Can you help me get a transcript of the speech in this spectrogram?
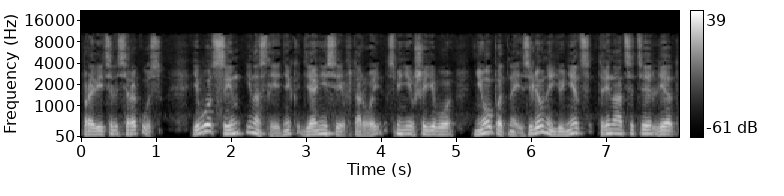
правитель Сиракуз. Его сын и наследник Дионисий II, сменивший его, неопытный зеленый юнец 13 лет,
